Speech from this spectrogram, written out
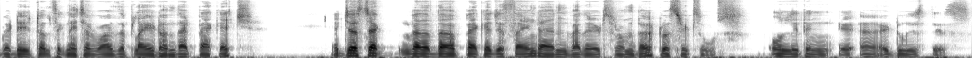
the digital signature was applied on that package. It just check whether the package is signed and whether it's from the trusted source. Only thing uh, it do is this.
